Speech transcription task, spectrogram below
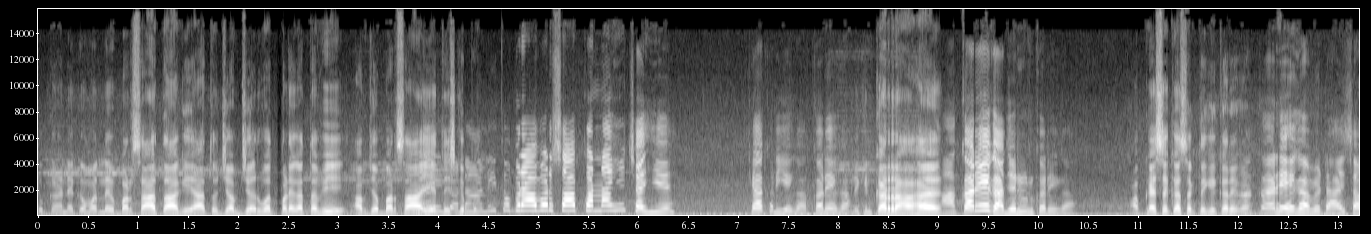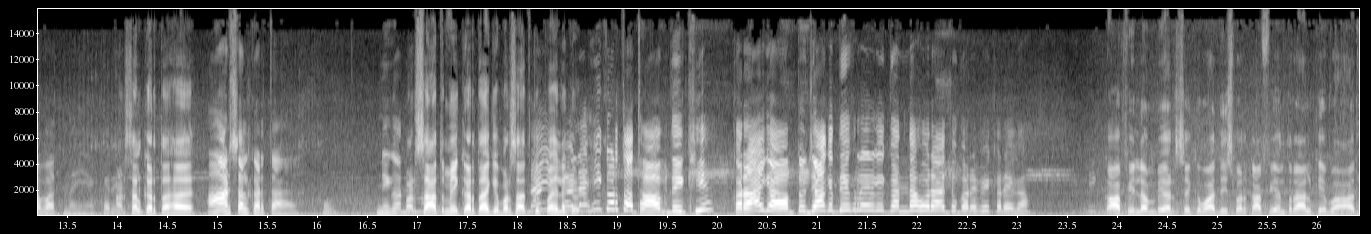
तो कहने का मतलब बरसात आ गया तो जब ज़रूरत पड़ेगा तभी। अब जब बरसात आई है तो इसके नाली तो बराबर साफ़ करना ही चाहिए। क्या करिएगा? करेगा। लेकिन कर रहा है। हाँ करेगा ज़रूर करेगा। आप कैसे कह सकते कि करेगा? करेगा बेटा ऐसा बात नहीं है करेगा। हर साल करता है? हाँ हर साल करता है। बरसात में ही करता है कि बरसात के पहले कर... नहीं करता था अब देखिए कराएगा अब तो जाके देख रहे हैं कि गंदा हो रहा है तो करे करेगा। काफ़ी लंबे अरसे के बाद इस पर काफ़ी अंतराल के बाद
